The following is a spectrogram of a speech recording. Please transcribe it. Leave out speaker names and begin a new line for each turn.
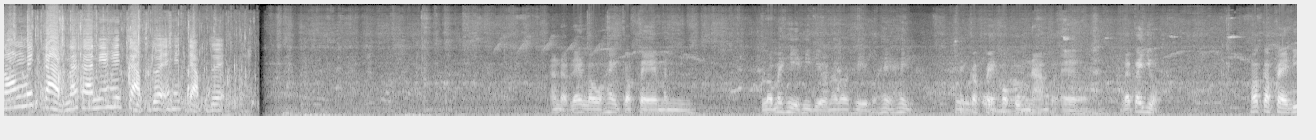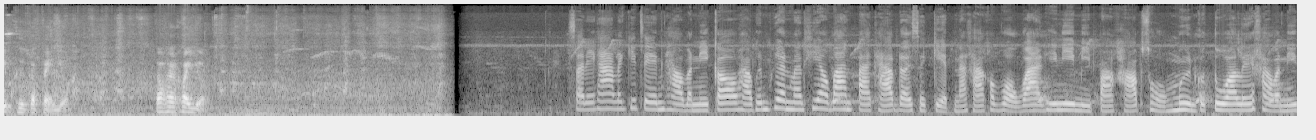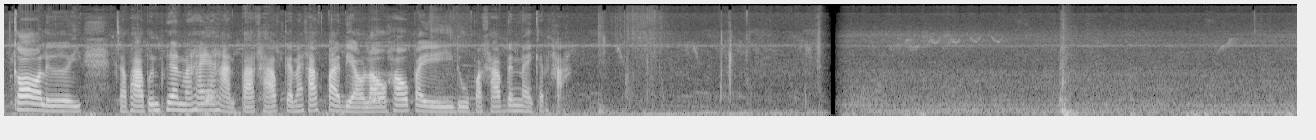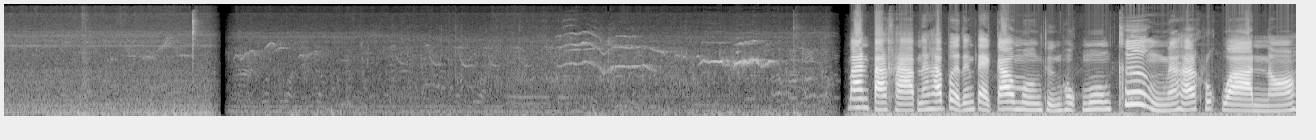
น้องไม่กับนะคะ เนี่ยให้จับด้วยให้จับด้วย
อันดับแรกเราให้กาแฟมัน เราไม่เททีเดียวนะเราเทให้ให้ให้กาแฟเขาอมน้ำก่อนเออแล้วก็หยดเพราะกาแฟดิบคือกาแฟหยดต้องค่อยๆหยด
สวัสดีค่ะลักกี้เจนค่ะวันนี้ก็พาเพื่อนๆมาเที่ยวบ้านปลาคาร์ฟดอยสะเก็ดนะคะเขาบอกว่าที่นี่มีปลาคาร์ฟสองหมื่นกว่าตัวเลยค่ะ วันนี้ก็เลย จะพาเพื่อนๆมาให้อาหารปลาคาร์ฟกันนะคะป่าเดี๋ยวเราเข้าไปดูปลาคาร์ฟด้านในกันค่ะ บ้านปลาคาร์ฟนะคะ เปิดตั้งแต่9โมงถึง6โมงครึ่งนะคะ ทุกวันเนาะ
